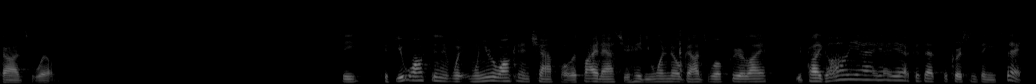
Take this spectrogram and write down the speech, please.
God's will? See, if you walked in, when you were walking in chapel, if I had asked you, hey, do you want to know God's will for your life? You'd probably go, oh, yeah, yeah, yeah, because that's the Christian thing to say.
